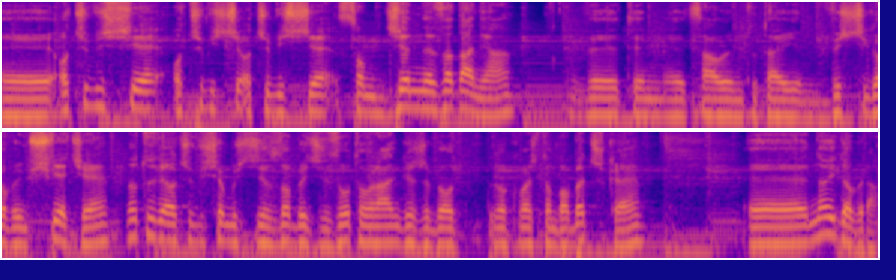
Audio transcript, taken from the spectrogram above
E, oczywiście, oczywiście, oczywiście są dzienne zadania w tym e, całym tutaj wyścigowym świecie. No tutaj oczywiście musicie zdobyć złotą rangę, żeby odblokować tą babeczkę. E, no i dobra.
